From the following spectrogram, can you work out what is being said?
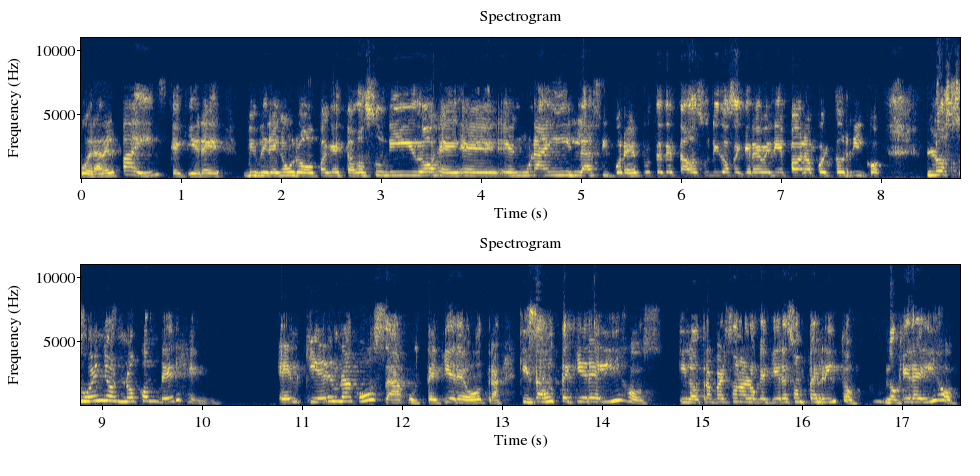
fuera del país, que quiere vivir en Europa, en Estados Unidos, en, una isla. Si, por ejemplo, usted de Estados Unidos se quiere venir para Puerto Rico, los sueños no convergen. Él quiere una cosa, usted quiere otra. Quizás usted quiere hijos y la otra persona lo que quiere son perritos, no quiere hijos.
